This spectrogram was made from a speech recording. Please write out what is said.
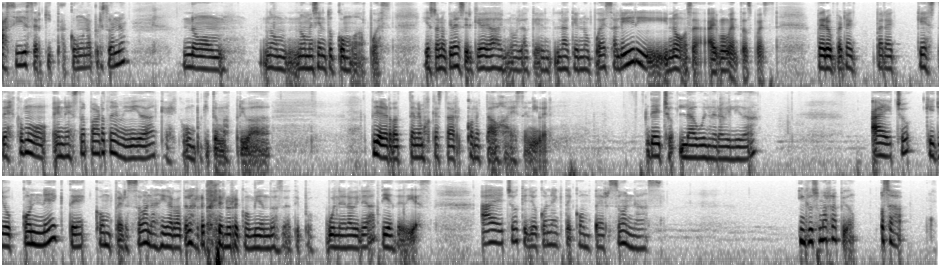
así de cerquita con una persona, no, no, no me siento cómoda, pues. Y eso no quiere decir que, ay, no, la que, la que no puede salir y, no, o sea, hay momentos, pues. Pero para, para que estés como en esta parte de mi vida, que es como un poquito más privada, de verdad tenemos que estar conectados a ese nivel. De hecho, la vulnerabilidad ha hecho que yo conecte con personas y de verdad te lo, te lo recomiendo, o sea, tipo, vulnerabilidad 10 de 10. Ha hecho que yo conecte con personas incluso más rápido. O sea,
